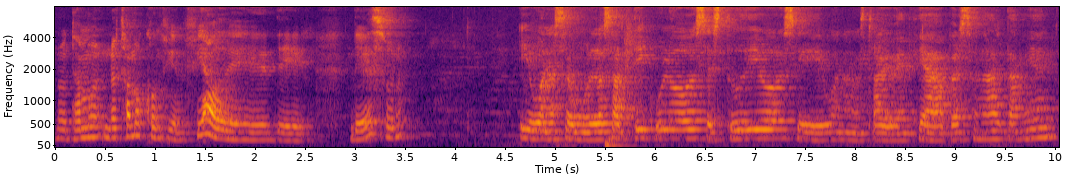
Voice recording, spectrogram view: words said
No estamos, no estamos concienciados de, de- de eso, ¿no? Y bueno, según los artículos, estudios y bueno, nuestra vivencia personal también,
